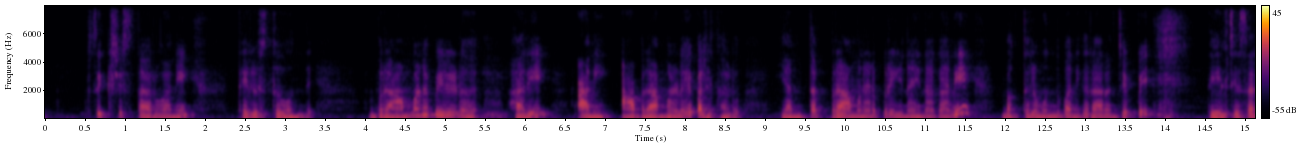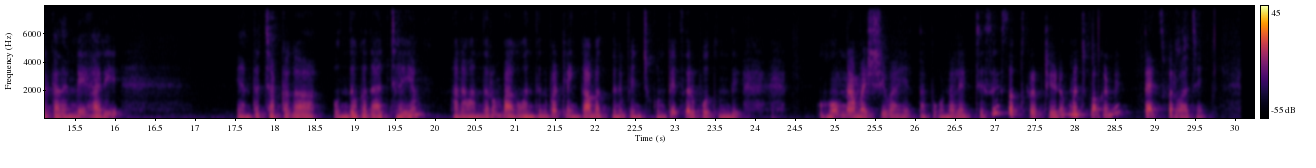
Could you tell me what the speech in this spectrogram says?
శిక్షిస్తారు అని తెలుస్తూ ఉంది. బ్రాహ్మణ పీడు హరి అని ఆ బ్రాహ్మణుడే పలికాడు. ఎంత బ్రాహ్మణుడు ప్రియునైనా కానీ భక్తుల ముందు పనికిరారని చెప్పి తేల్చేశారు కదండి హరి. ఎంత చక్కగా ఉందో కదా అధ్యాయం. మనమందరం భగవంతుని పట్ల ఇంకా భక్తిని పెంచుకుంటే సరిపోతుంది. ఓం నమ శివాయ. తప్పకుండా లైక్ చేసి సబ్స్క్రైబ్ చేయడం మర్చిపోకండి. Thanks for watching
